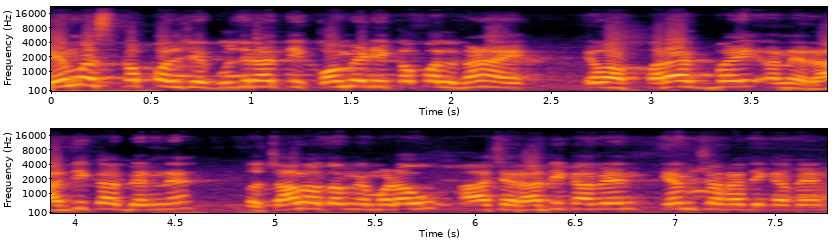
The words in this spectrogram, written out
ફેમસ કપલ જે ગુજરાતી કોમેડી કપલ ગણાય એવા પરાગભાઈ અને રાધિકાબેનને. તો ચાલો તમને મળાવું. આ છે રાધિકાબેન. કેમ છો રાધિકાબેન?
